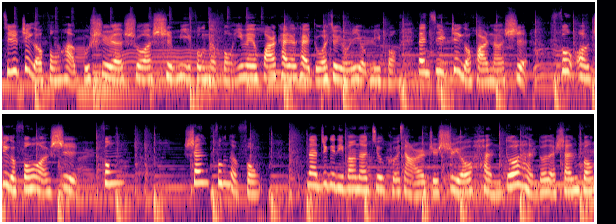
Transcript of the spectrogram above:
其实这个风哈不是说是蜜蜂的蜂，因为花开的太多就容易有蜜蜂。但其实这个花呢是风哦，这个风哦是风，山峰的峰。那这个地方呢，就可想而知是有很多很多的山峰。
